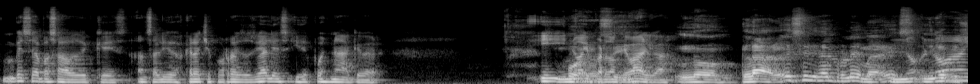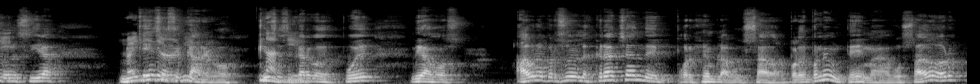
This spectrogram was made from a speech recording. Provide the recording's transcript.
veces ha pasado de que han salido scratches por redes sociales y después nada que ver? Y no hay perdón que valga. No, claro, ese es el gran problema. Es no, lo que yo decía. No hay ¿Quién se hace cargo? ¿Quién se hace cargo después? Digamos, a una persona le escrachan de, por ejemplo, abusador. Por poner un tema, abusador,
